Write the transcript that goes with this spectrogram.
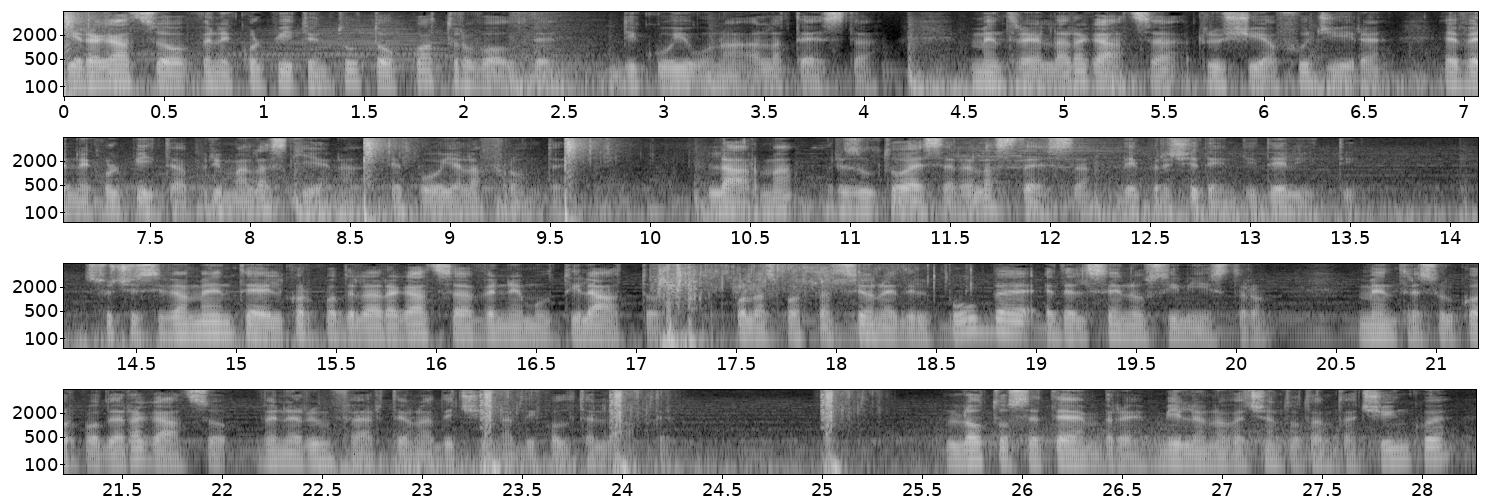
Il ragazzo venne colpito in tutto quattro volte, di cui una alla testa, mentre la ragazza riuscì a fuggire e venne colpita prima alla schiena e poi alla fronte. L'arma risultò essere la stessa dei precedenti delitti. Successivamente il corpo della ragazza venne mutilato con l'asportazione del pube e del seno sinistro, mentre sul corpo del ragazzo vennero inferte una decina di coltellate. L'8 settembre 1985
